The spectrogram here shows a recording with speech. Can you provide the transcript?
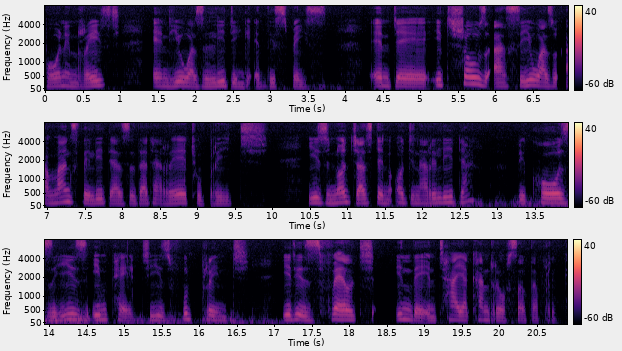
born and raised, and he was leading at this space. And uh, it shows us he was amongst the leaders that are rare to breed. He's not just an ordinary leader because his impact, his footprint, it is felt in the entire country of South Africa.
